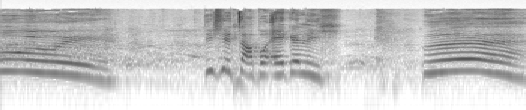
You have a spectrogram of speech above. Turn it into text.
Ui. Das ist jetzt aber ärgerlich. Uah.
